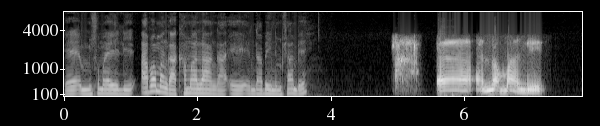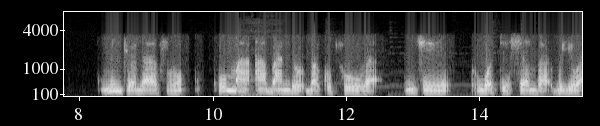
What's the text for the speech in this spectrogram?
Eh mshumayeli abamangakho amalanga eh, endabeni mhlambe? Eh normally mindlolavu uma abantu bakhuphuka nje ngoDecember kuyiwa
